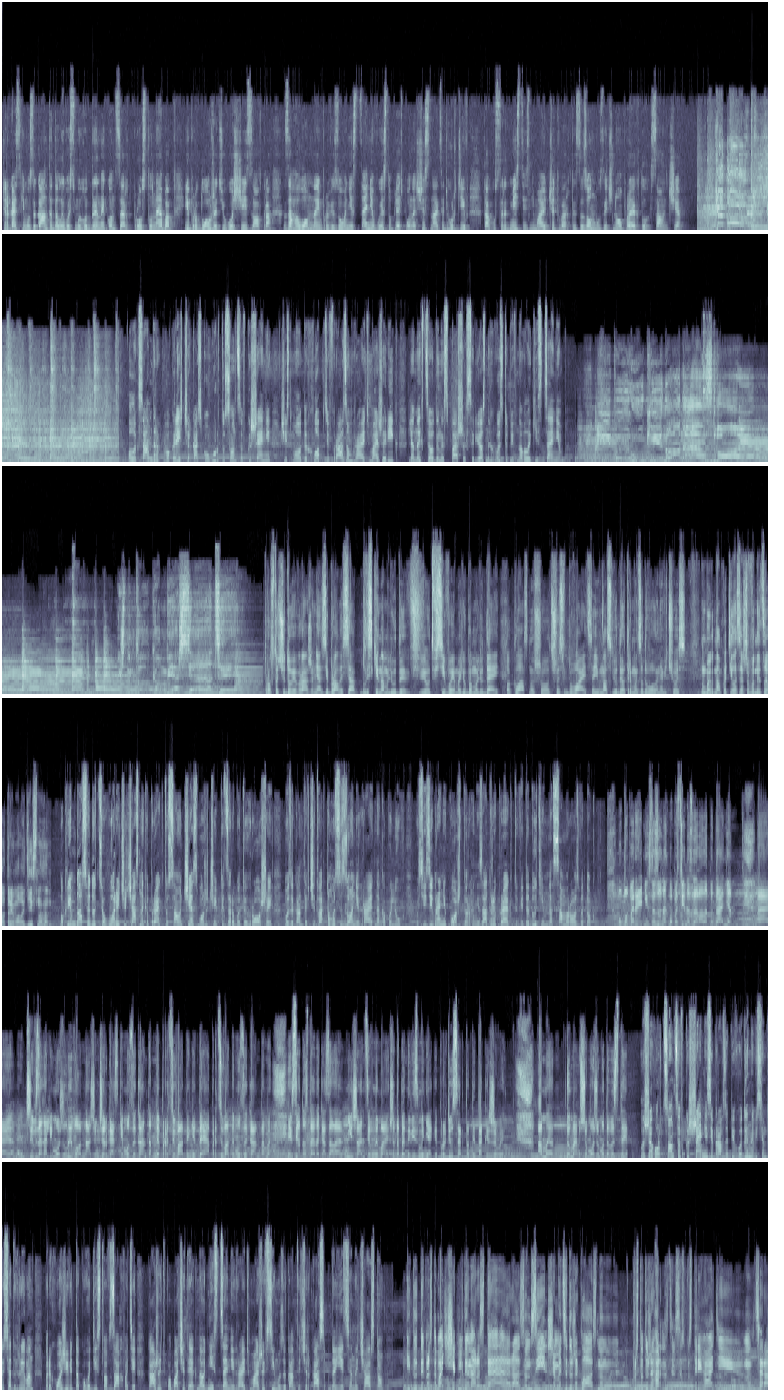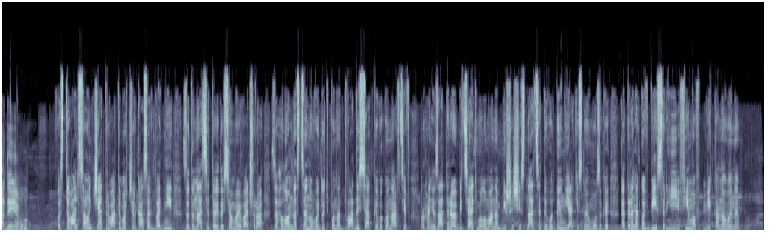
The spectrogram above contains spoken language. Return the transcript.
Черкаські музиканти дали восьмигодинний концерт Просто неба і продовжать його ще й завтра. Загалом на імпровізованій сцені виступлять понад 16 гуртів. Так у середмісті знімають четвертий сезон музичного проєкту Саундче. Олександр вокаліст черкаського гурту Сонце в кишені. Шість молодих хлопців разом грають майже рік. Для них це один із перших серйозних виступів на великій сцені. У кіно нас двоє Ніжним током б'єшся ти Просто чудові враження. Зібралися близькі нам люди. От всі ви, ми любимо людей. Класно, що от щось відбувається, і в нас люди отримують задоволення від чогось. Ну ми нам хотілося, щоб вони це отримали, дійсно. Окрім досвіду, цьогоріч учасники проекту Soundcheck зможуть ще й підзаробити грошей. Музиканти в четвертому сезоні грають на капелюх. Усі зібрані кошти організатори проекту віддадуть їм на саморозвиток. У попередніх сезонах ми постійно задавали питання, е, чи взагалі можливо нашим черкаським музикантам не працювати ніде, а працювати музикантами. І всі одностайно казали, ні шансів немає. Якщо тебе не візьме ніякий продюсер, то ти так і живи. А ми думаємо, що можемо довести. Лише гурт Сонце в кишені зібрав за півгодини 80 гривень. Перехожі від такого дійства в захваті кажуть, побачити, як на одній сцені грають майже всі музиканти Черкас, вдається нечасто. І тут ти просто бачиш, як людина росте разом з іншими. Це дуже класно. Ну просто дуже гарно з цим все спостерігати, і ну це радує. Фестиваль Саундче триватиме в Черкасах два дні з 11 до 7 вечора. Загалом на сцену вийдуть понад два десятки виконавців. Організатори обіцяють меломанам більше 16 годин якісної музики. Катерина Ковбій, Сергій Єфімов, Віка Новини.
